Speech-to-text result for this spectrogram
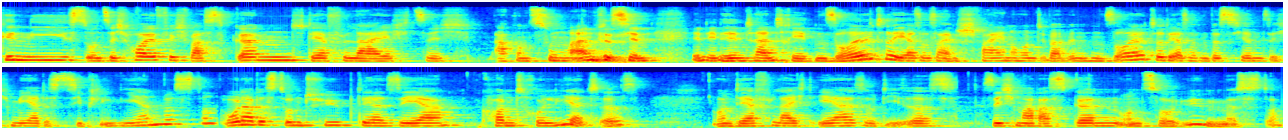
genießt und sich häufig was gönnt, der vielleicht sich ab und zu mal ein bisschen in den Hintern treten sollte, ja so seinen Schweinehund überwinden sollte, der so ein bisschen sich mehr disziplinieren müsste? Oder bist du ein Typ, der sehr kontrolliert ist und der vielleicht eher so dieses sich mal was gönnen und so üben müsste?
